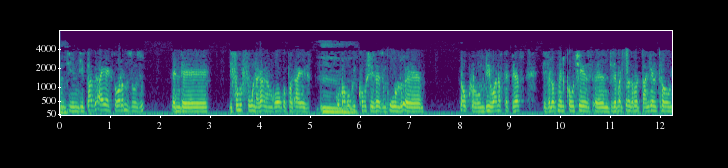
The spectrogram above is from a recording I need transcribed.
ndi- ndiphaa kwi-Ajax kwalo mzuzu and um ndifuna ufunda kangangoko phaa kwi-Ajax Mm. kuba kukho ii-coaches ezinkulu um nogrombi one of the best development coaches um ndize bandisebenza nodankel trow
